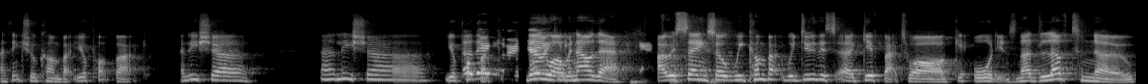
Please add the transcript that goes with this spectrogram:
I think she'll come back. You'll pop back. Alysia, Alysia, you'll pop oh there back. you are There Now you I are. can- We're now there. I was saying, so we come back, we do this uh, give back to our audience, and I'd love to know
